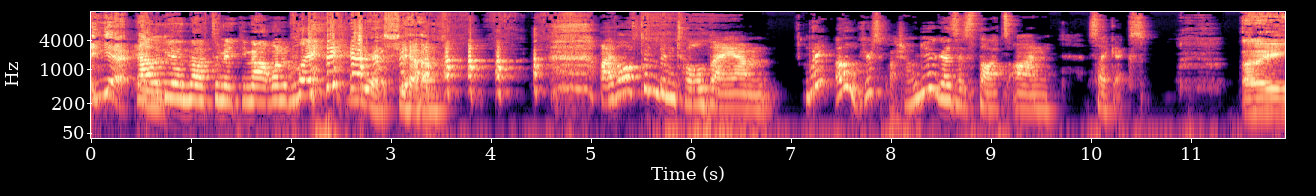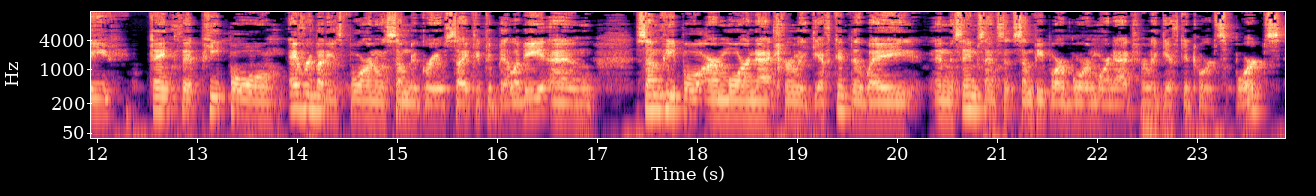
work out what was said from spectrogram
Yeah, That would be enough to make you not want to play it again. yes, yeah. I've often been told by um. What? Are, oh, here's a question. What are your guys' thoughts on psychics? I think that people, everybody's born with some degree of psychic ability, and some people are more naturally gifted the way, in the same sense that some people are born more naturally gifted towards sports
